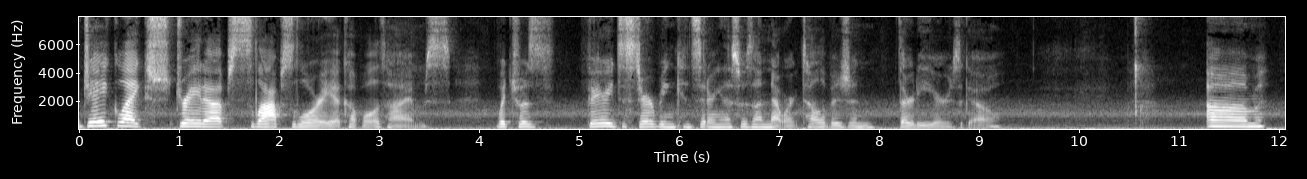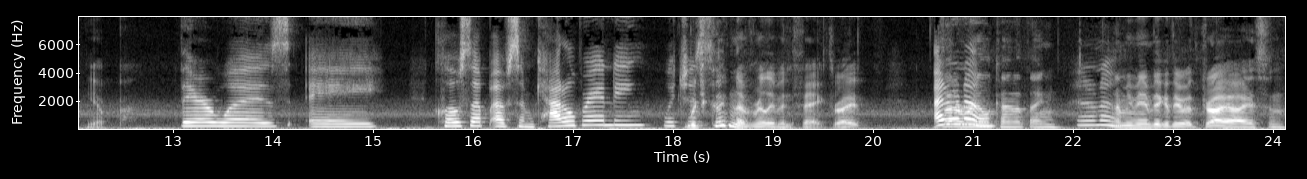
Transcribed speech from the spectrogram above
Jake like straight up slaps Lori a couple of times, which was very disturbing considering this was on network television 30 years ago. Um, Yep. there was a close up of some cattle branding, which is Which couldn't have really been faked, right? Is I that don't a real kind of thing? I don't know. I mean, maybe they could do it with dry ice, and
